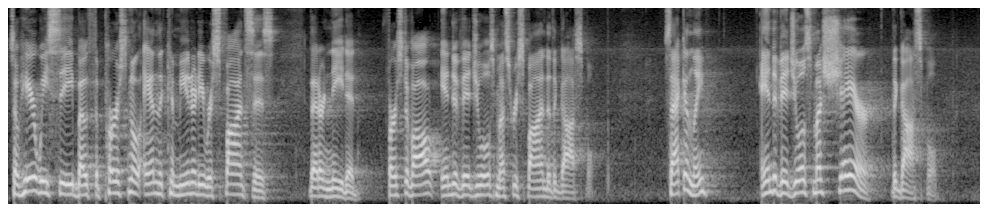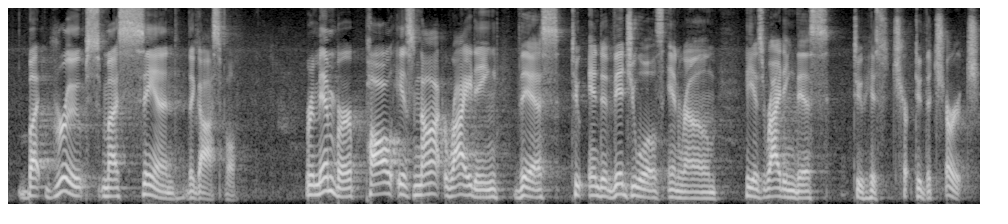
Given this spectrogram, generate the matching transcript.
So here we see both the personal and the community responses that are needed. First of all, individuals must respond to the gospel. Secondly, individuals must share the gospel, but groups must send the gospel. Remember, Paul is not writing this to individuals in Rome. He is writing this to his to the church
